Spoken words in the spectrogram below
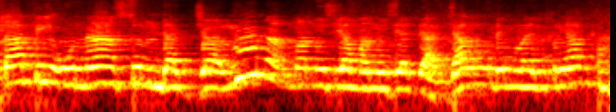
Tapi unasun dajjaluna manusia-manusia dajjal udah mulai kelihatan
